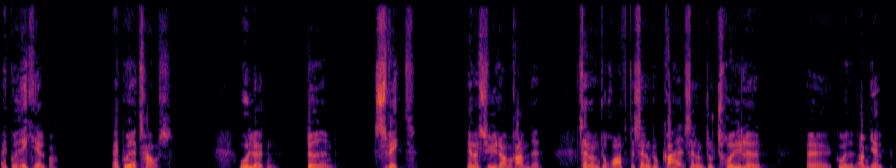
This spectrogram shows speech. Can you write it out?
At Gud ikke hjælper. At Gud er tavs. Ulykken, døden, svigt eller sygdom ramte. Selvom du råbte, selvom du græd, selvom du trylede øh, Gud om hjælp.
